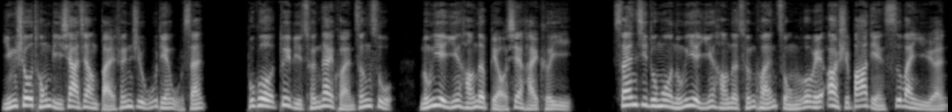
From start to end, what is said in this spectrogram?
营收同比下降百分之五点五三。不过对比存贷款增速，农业银行的表现还可以。三季度末，农业银行的存款总额为二十八点四万亿元，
